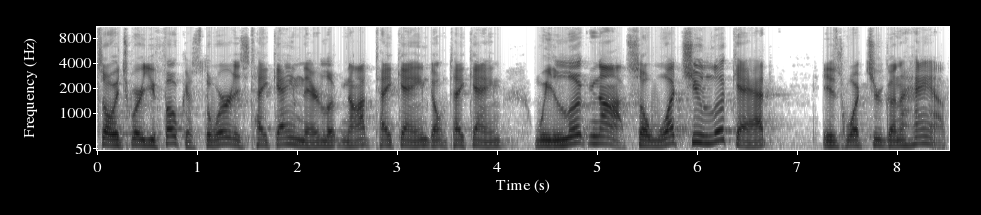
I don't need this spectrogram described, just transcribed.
So it's where you focus. The word is take aim there. Look not, take aim, don't take aim. We look not. So what you look at is what you're going to have.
